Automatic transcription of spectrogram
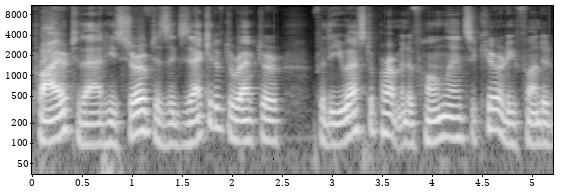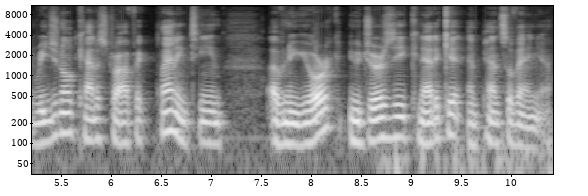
Prior to that, he served as executive director for the U.S. Department of Homeland Security funded Regional Catastrophic Planning Team of New York, New Jersey, Connecticut, and Pennsylvania.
